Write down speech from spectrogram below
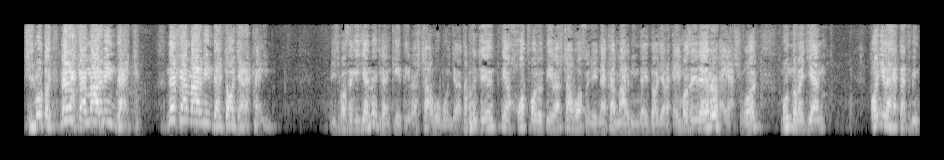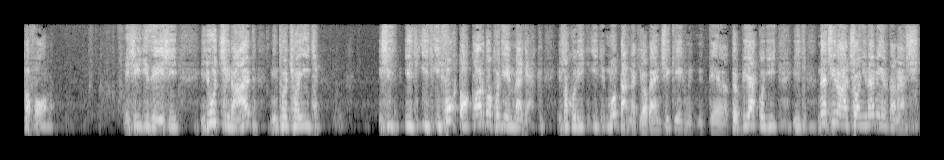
és így mondta, hogy mert nekem már mindegy! Nekem már mindegy, de a gyerekeim! Így az egy ilyen 42 éves csávó mondja. Tehát hogy ilyen- ilyen 65 éves csávó azt mondja, hogy nekem már mindegy, de a gyerekeim azért erről helyes volt. Mondom, egy ilyen annyi lehetett, mint a fam. És így izé, és így, így úgy csinált, mint hogyha így, és így, így, így, így fogta a kardot, hogy én megyek. És akkor így, így mondták neki a bencsikék, mint, én a többiek, hogy így, így ne csináld, Sanyi, nem érdemes.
